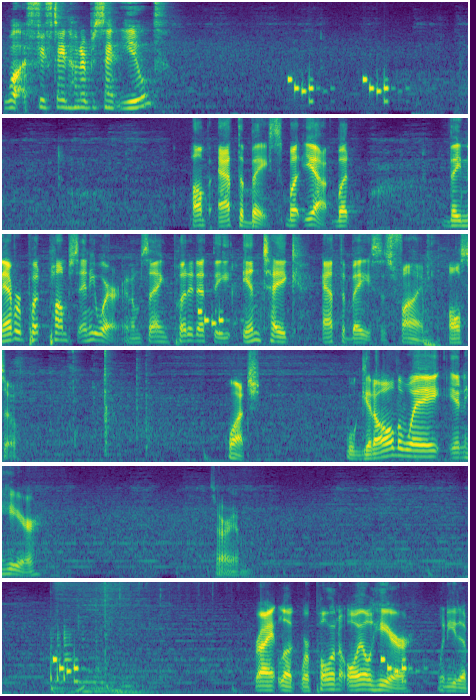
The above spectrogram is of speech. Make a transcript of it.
what 1500% yield. Pump at the base, but yeah, but they never put pumps anywhere, and I'm saying put it at the intake at the base is fine. Also, watch. We'll get all the way in here. Sorry, I'm. Right, look, we're pulling oil here. We need a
